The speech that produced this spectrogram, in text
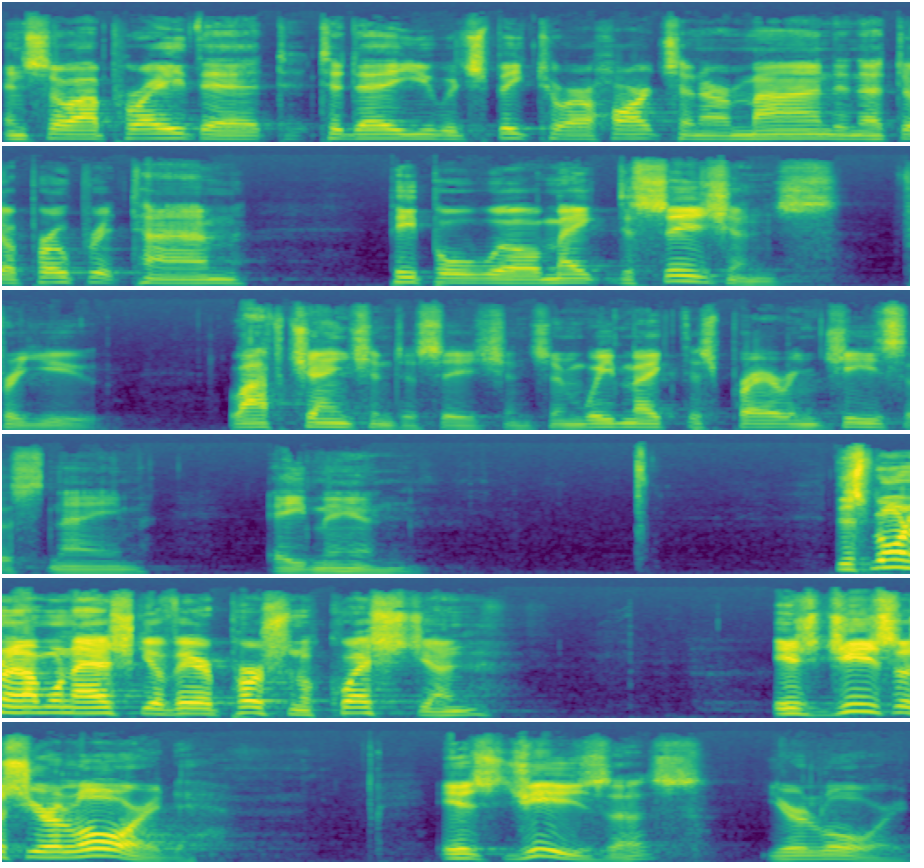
And so I pray that today you would speak to our hearts and our mind, and at the appropriate time, people will make decisions for you life changing decisions. And we make this prayer in Jesus' name. Amen. This morning, I want to ask you a very personal question Is Jesus your Lord? Is Jesus your Lord?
